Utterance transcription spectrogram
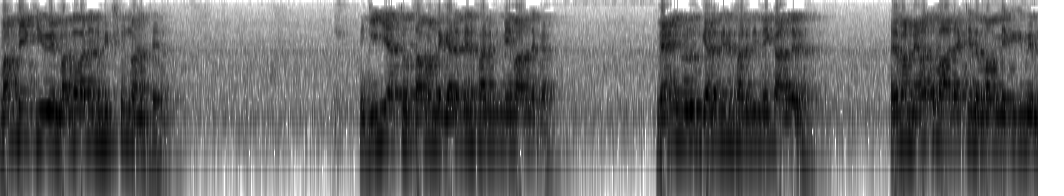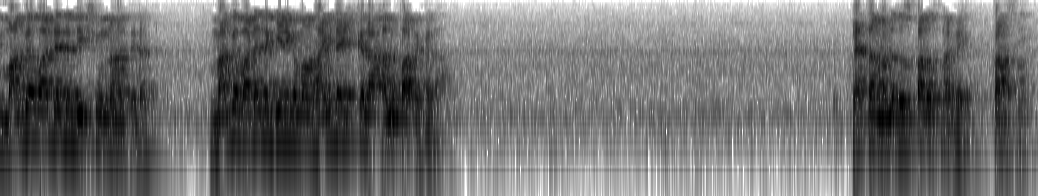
මම මේ කිව්වේ මග වඩන භික්ෂුන් වහන්සේලා. මේ ගිහියත් තමන්ට ගැළපෙන පරිදි මේව අල්ලගන්න. මෑණිවරුත් ගැළපෙන පරිදි මේක අල්ලගන්න. එහෙනම් මම නැවත වාරයක් කියන මම මේක කිව්වේ මග වඩන භික්ෂුන් වහන්සේලාට. මග වඩන කියන එක මම හයිලයිට් කළා කළු පාට කළා. නැත්තම් මට දුස්පරස් නගයි. පස්සේ.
